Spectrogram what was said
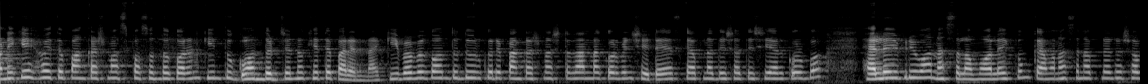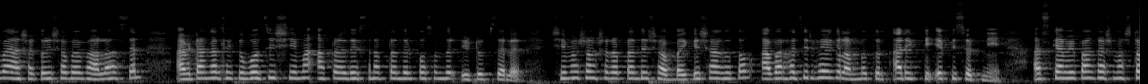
অনেকেই হয়তো পাঙ্কাশ মাছ পছন্দ করেন, কিন্তু গন্ধের জন্য খেতে পারেন না। কীভাবে গন্ধ দূর করে পাঙ্কাশ মাছটা রান্না করবেন সেটাই আজকে আপনাদের সাথে শেয়ার করব। হ্যালো এভরিওয়ান আসসালামু আলাইকুম। কেমন আছেন আপনারা সবাই? আশা করি সবাই ভালো আছেন। আমি টাঙ্গাল থেকে বলছি সীমা। আপনারা দেখছেন আপনাদের পছন্দের ইউটিউব চ্যানেল। সীমা সংসার আপনাদের সবাইকে স্বাগতম। আবার হাজির হয়ে গেলাম নতুন আরেকটি এপিসোড নিয়ে। আজকে আমি পাঙ্কাশ মাছটা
